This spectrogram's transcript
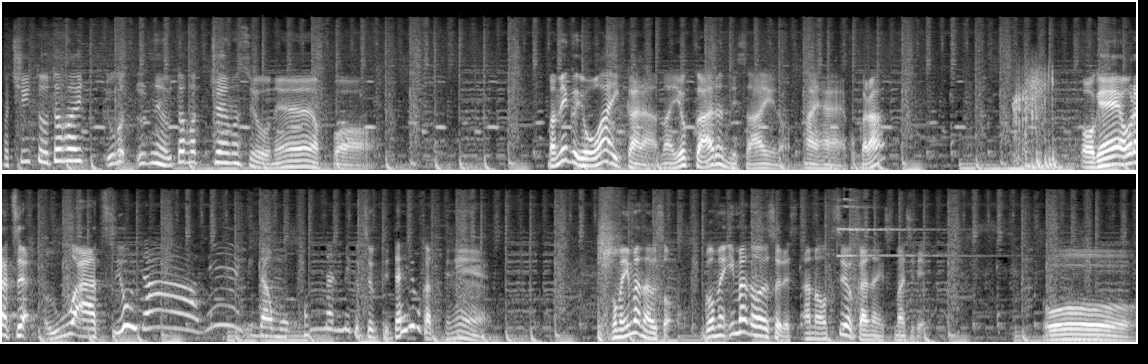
っぱチート疑い、ね、疑っちゃいますよね、やっぱ。まあ、メグ弱いから、まあ、よくあるんです、ああいうの。はいはい、ここからオッケー、俺は強い。うわー、強いなー。ねえ、みんなもうこんなにメグ強くて大丈夫かってね。ごめん、今のは嘘。ごめん、今のは嘘です。あの、強くはないです、マジで。おー。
